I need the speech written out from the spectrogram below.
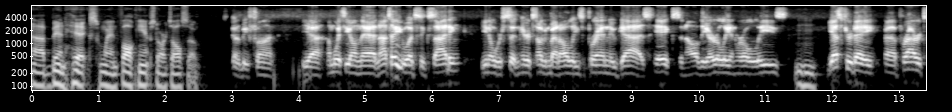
uh, Ben Hicks when fall camp starts. Also, it's going to be fun. Yeah, I'm with you on that. And I'll tell you what's exciting you know, we're sitting here talking about all these brand new guys, Hicks and all the early enrollees. Mm-hmm. Yesterday, uh, prior to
